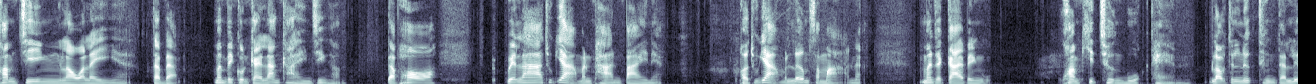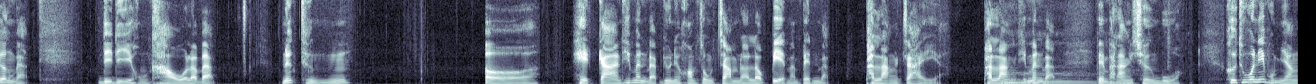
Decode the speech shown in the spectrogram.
ความจริงเราอะไรอย่างเงี้ยแต่แบบมันเป็นกลไกร่างกายจริง ๆ ครับ แต่พอเวลาทุกอย่างมันผ่านไปเนี่ย พอทุกอย่างมันเริ่มสมานอะมันจะกลายเป็นความคิดเชิงบวกแทน เราจะนึกถึงแต่เรื่องแบบดี ๆ ของเขาแล้วแบบ นึกถึง เอ่อเหตุการณ์ที่มันแบบอยู่ในความทรงจำแล้วแล้วเปลี่ยนมันเป็นแบบพลังใจอะพลังที่มันแบบเป็นพลังเชิงบวก คือทุกวันนี้ผมยัง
